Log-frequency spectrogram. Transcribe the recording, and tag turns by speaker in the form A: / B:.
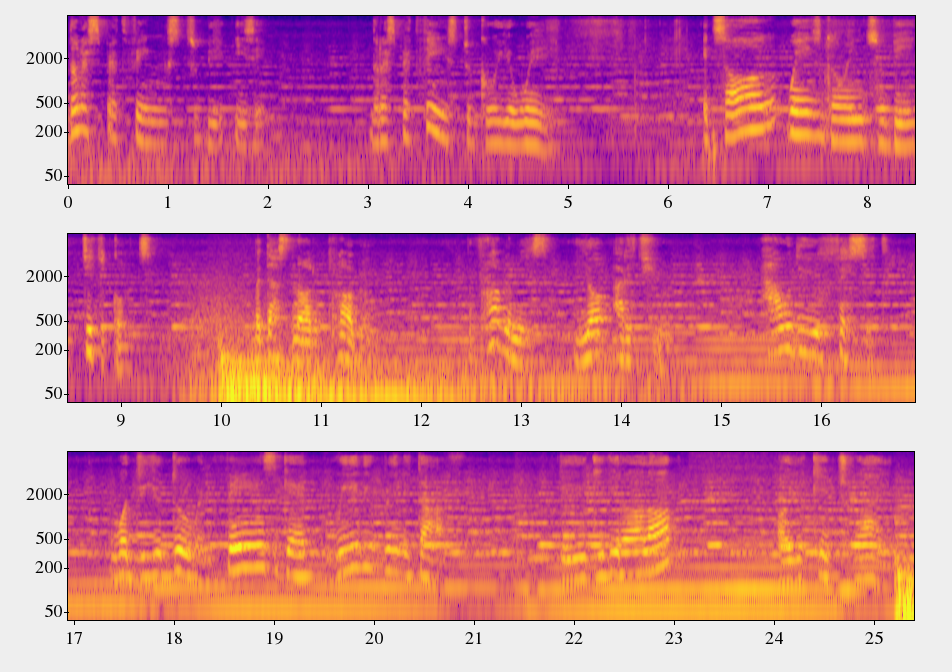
A: Don't expect things to be easy. Don't expect things to go your way. It's always going to be difficult, but that's not a problem. The problem is your attitude. How do you face it? What do you do when things get really, really tough? Do you give it all up or you keep trying?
